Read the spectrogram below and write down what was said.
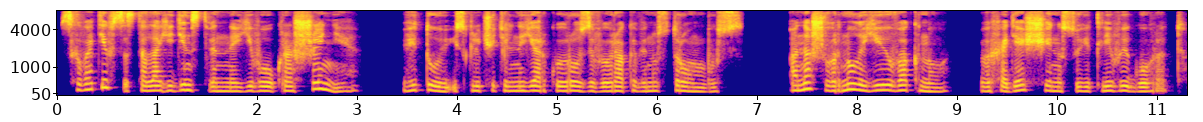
Схватив со стола единственное его украшение, витую исключительно яркую розовую раковину стромбус, она швырнула ею в окно, выходящее на суетливый город.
